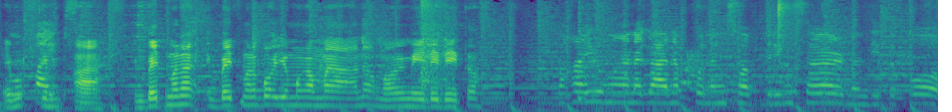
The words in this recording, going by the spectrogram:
im- 505. im- ah, invite mo na, invite mo na po yung mga ma- ano, mamimili dito. Baka yung mga naghanap po ng soft drink, sir, nandito po,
